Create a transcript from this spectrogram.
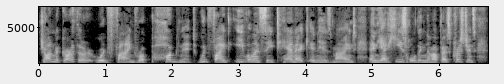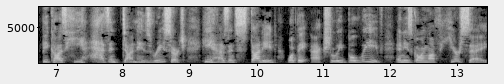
John MacArthur would find repugnant, would find evil and satanic in his mind, and yet he's holding them up as Christians because he hasn't done his research. He hasn't studied what they actually believe, and he's going off hearsay.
